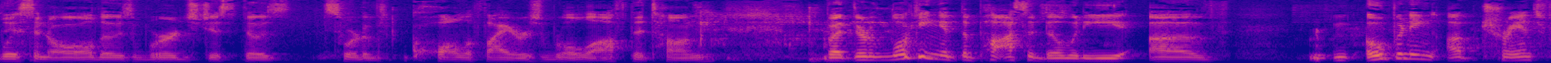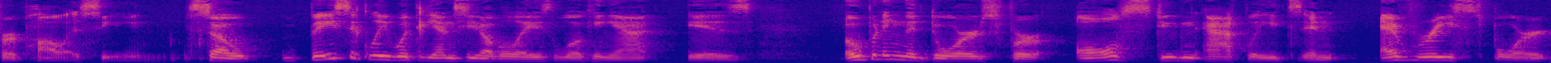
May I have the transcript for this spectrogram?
Listen to all those words, just those sort of qualifiers roll off the tongue but they're looking at the possibility of opening up transfer policy. So basically, what the NCAA is looking at is opening the doors for all student athletes in every sport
